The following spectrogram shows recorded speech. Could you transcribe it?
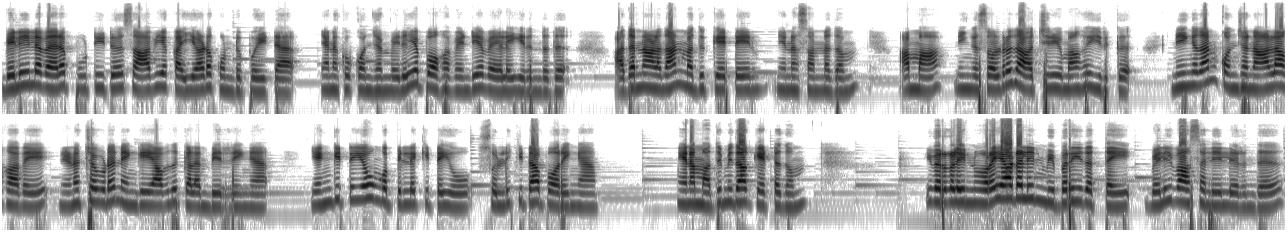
வெளியில் வேற பூட்டிட்டு சாவியை கையாட கொண்டு போயிட்ட. எனக்கு கொஞ்சம் வெளியே போக வேண்டிய வேலை இருந்தது. அதனால தான் மது கேட்டேன் என சொன்னதும் அம்மா நீங்கள் சொல்கிறது ஆச்சரியமாக இருக்கு. நீங்கள் தான் கொஞ்ச நாளாகவே நினச்சவுடன் எங்கேயாவது கிளம்பிடுறீங்க. எங்கிட்டேயோ உங்கள் பிள்ளைக்கிட்டேயோ சொல்லிக்கிட்டா போகிறீங்க என மதுமிதா கேட்டதும் இவர்களின் உரையாடலின் விபரீதத்தை வெளிவாசலில் இருந்து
